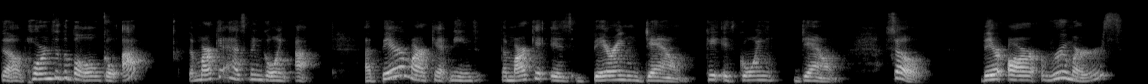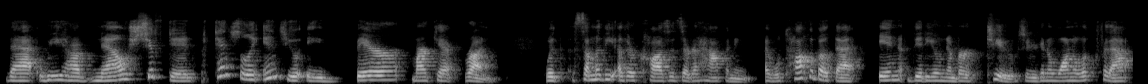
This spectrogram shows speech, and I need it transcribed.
the horns of the bull go up, the market has been going up. A bear market means the market is bearing down. Okay, it's going down. So there are rumors that we have now shifted potentially into a bear market run with some of the other causes that are happening. I will talk about that in video number two. So you're going to want to look for that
